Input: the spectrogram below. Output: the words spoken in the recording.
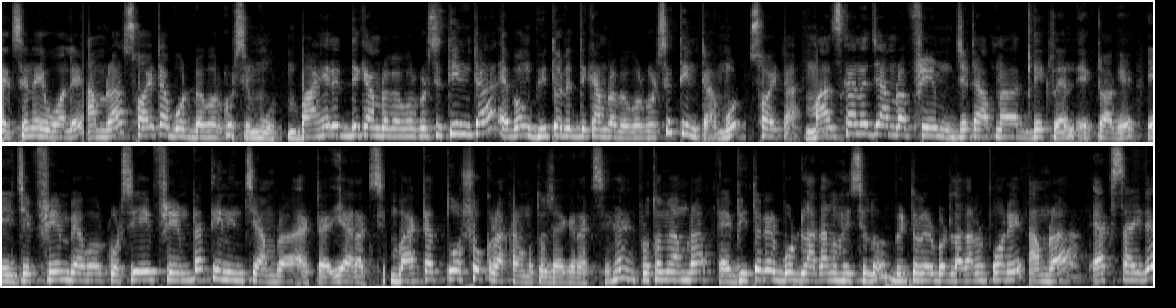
দেখছেন, এই ওয়ালে আমরা ছয়টা বোর্ড ব্যবহার করছি মোট। বাহিরের দিকে আমরা ব্যবহার করছি তিনটা এবং ভিতরের দিকে আমরা ব্যবহার করছি তিনটা, মোট ছয়টা। মাঝখানে যে আমরা ফ্রেম যেটা আপনারা দেখলেন একটু আগে, এই যে ফ্রেম ব্যবহার করছি, এই ফ্রেমটা তিন ইঞ্চি আমরা একটা ইয়া রাখছি বা একটা তোষক রাখার মতো জায়গা রাখছি হ্যাঁ? প্রথমে আমরা ভিতরের বোর্ড লাগানো হয়েছিল। ভিতরের বোর্ড লাগানোর পরে আমরা এক সাইডে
